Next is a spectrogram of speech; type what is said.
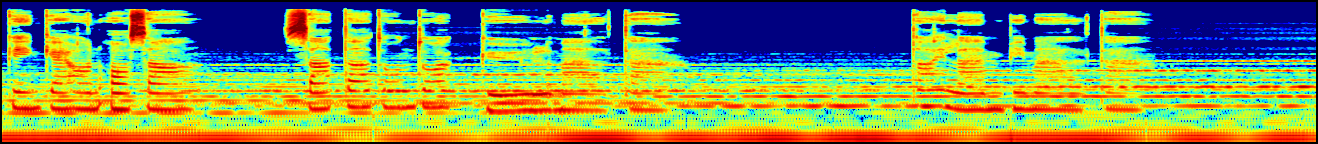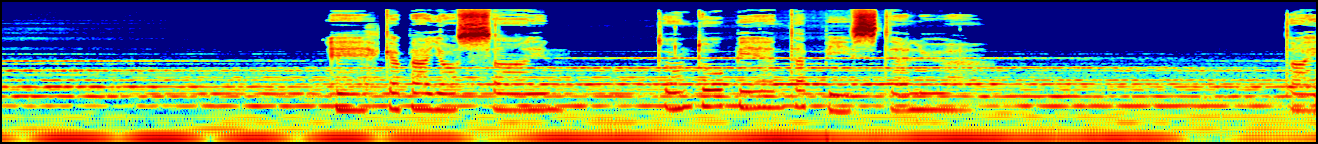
Jokin kehon osa saattaa tuntua kylmältä tai lämpimältä. Ehkäpä jossain tuntuu pientä pistelyä tai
